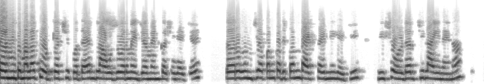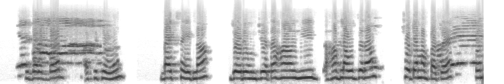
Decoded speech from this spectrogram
तर मी तुम्हाला थोडक्यात शिकवत आहे ब्लाऊज वर मेजरमेंट कसे घ्यायचे? तर उंची आपण कधी पण बॅक साईडने घ्यायची. ही शोल्डरची लाईन आहे ना? ती बरोबर अशी ठेवून बॅक साईडला जेवढी उंची आता हा ही हा ब्लाऊज जरा छोट्या मापाचा आहे. पण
